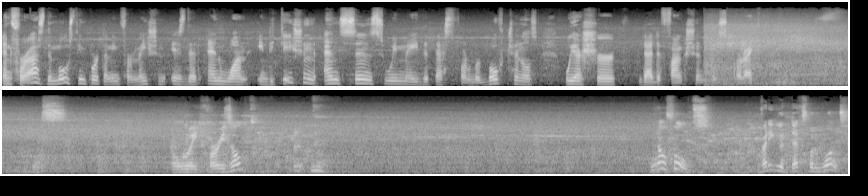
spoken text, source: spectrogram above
And for us the most important information is that N1 indication and since we made the test for both channels we are sure that the function is correct. Yes. We'll wait for result. no faults. Very good, that's what we want.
